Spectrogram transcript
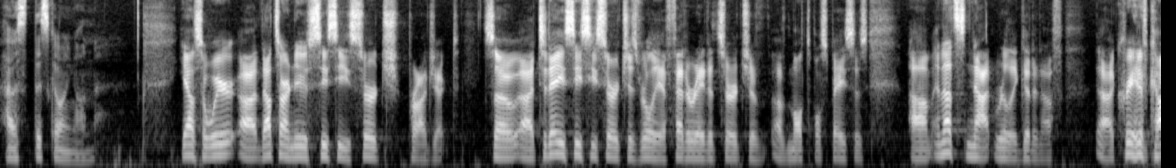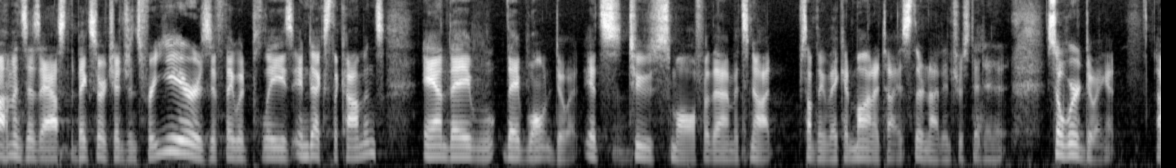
How's this going on? Yeah, so we're uh, that's our new CC Search project. So uh, today, CC Search is really a federated search of, of multiple spaces, um, and that's not really good enough. Uh, Creative Commons has asked the big search engines for years if they would please index the commons, and they they won't do it. It's mm. too small for them. It's not something they can monetize. They're not interested in it. So we're doing it. Uh,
